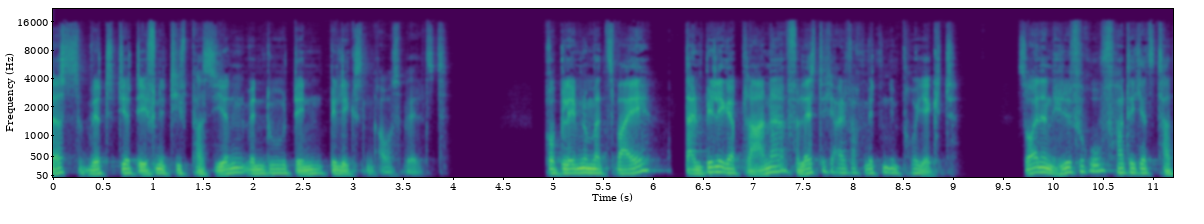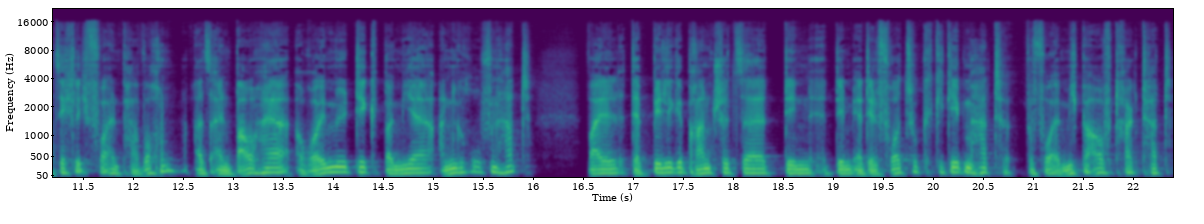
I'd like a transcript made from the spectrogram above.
Das wird dir definitiv passieren, wenn du den billigsten auswählst. Problem Nummer zwei. Dein billiger Planer verlässt dich einfach mitten im Projekt. So einen Hilferuf hatte ich jetzt tatsächlich vor ein paar Wochen, als ein Bauherr reumütig bei mir angerufen hat, weil der billige Brandschützer, den, dem er den Vorzug gegeben hat, bevor er mich beauftragt hat,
